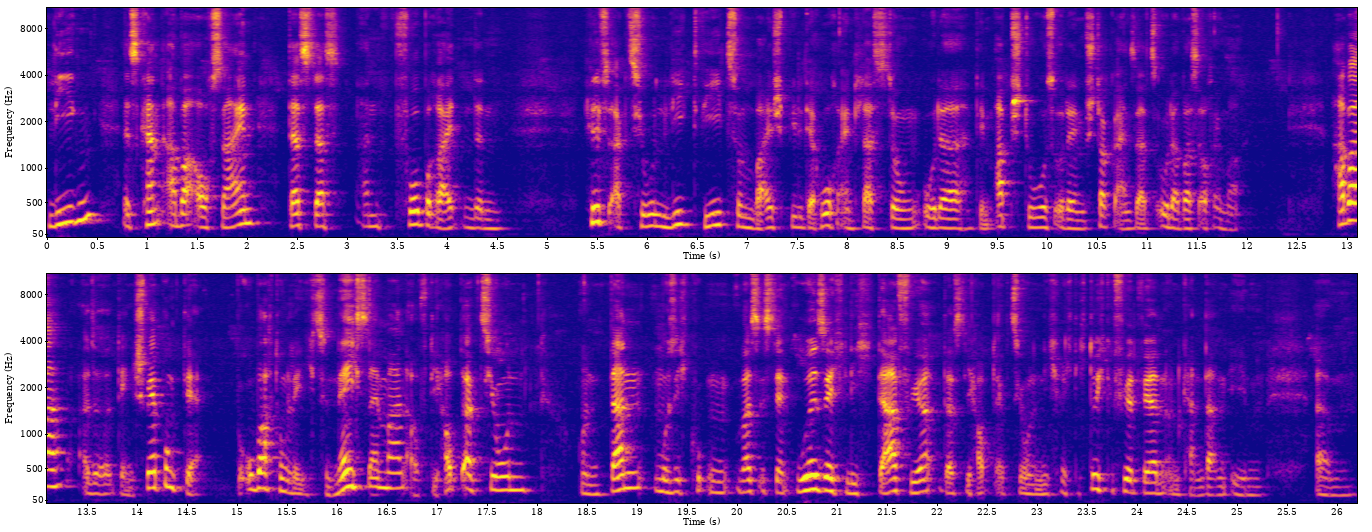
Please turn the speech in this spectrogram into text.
liegen. Es kann aber auch sein, dass das an vorbereitenden Hilfsaktionen liegt, wie zum Beispiel der Hochentlastung oder dem Abstoß oder dem Stockeinsatz oder was auch immer. Aber also den Schwerpunkt der Beobachtung lege ich zunächst einmal auf die Hauptaktionen und dann muss ich gucken, was ist denn ursächlich dafür, dass die Hauptaktionen nicht richtig durchgeführt werden und kann dann eben ähm,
